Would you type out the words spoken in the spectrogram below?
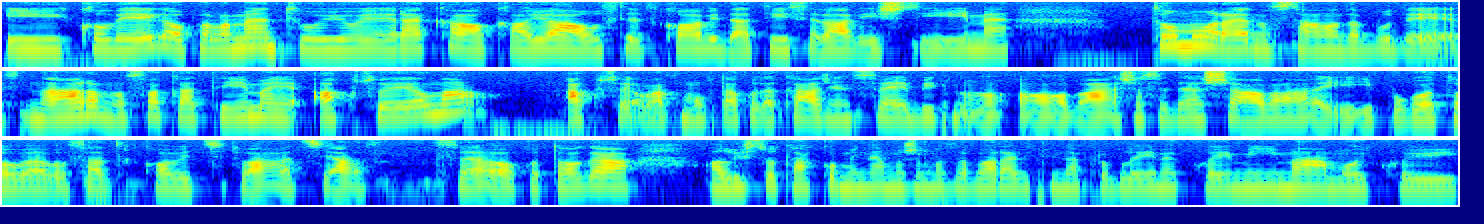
i kolega u parlamentu joj je rekao kao ja uslijed covid ti se baviš time. To mora jednostavno da bude, naravno svaka tema je aktuelna, aktuelna ako mogu tako da kažem, sve je bitno ovaj, šta se dešava i pogotovo evo sad covid situacija, sve oko toga, ali isto tako mi ne možemo zaboraviti na probleme koje mi imamo i koji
